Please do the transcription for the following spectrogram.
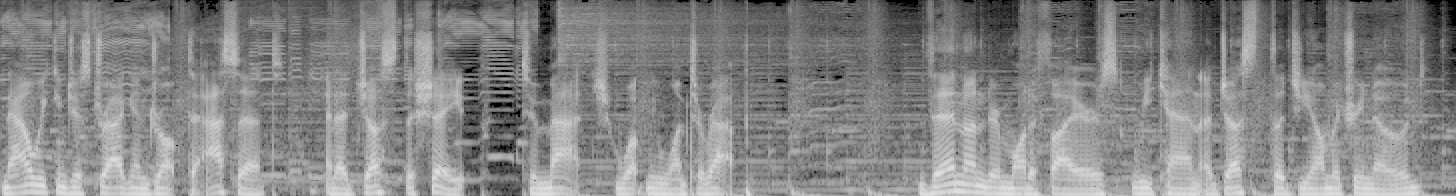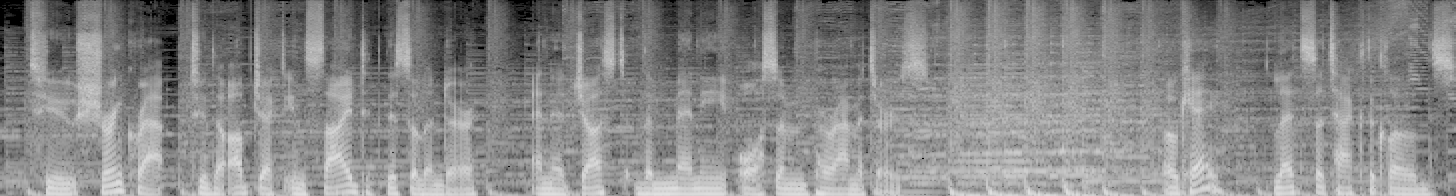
Now we can just drag and drop the asset and adjust the shape to match what we want to wrap. Then under modifiers, we can adjust the geometry node to shrink wrap to the object inside the cylinder and adjust the many awesome parameters. Okay, let's attack the clothes.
